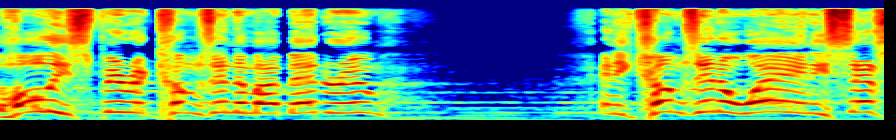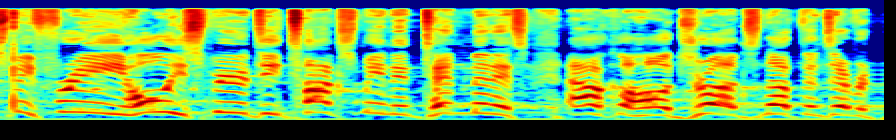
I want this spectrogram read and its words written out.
the Holy Spirit comes into my bedroom and he comes in a way and he sets me free. Holy Spirit detox me, and in 10 minutes, alcohol, drugs, nothing's ever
